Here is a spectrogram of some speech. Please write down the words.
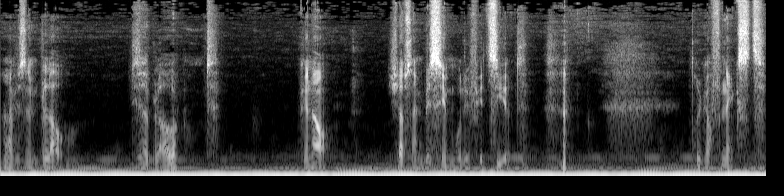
Ah, wir sind blau. Dieser blaue Punkt? Genau. Ich habe es ein bisschen modifiziert. Drück auf Next.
